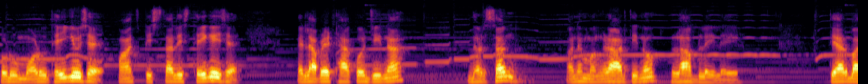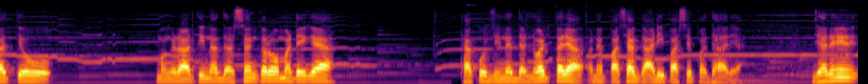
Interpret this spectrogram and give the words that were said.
થોડું મોડું થઈ ગયું છે, પાંચ પિસ્તાલીસ થઈ ગઈ છે, એટલે આપણે ઠાકોરજીના દર્શન અને મંગળા આરતીનો લાભ લઈ લઈએ. ત્યારબાદ તેઓ મંગળા આરતીના દર્શન કરવા માટે ગયા. ઠાકોરજીને દંડવટ કર્યા અને પાછા ગાડી પાસે પધાર્યા. જ્યારે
